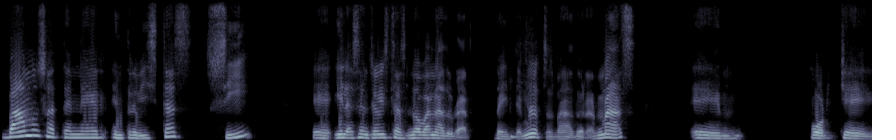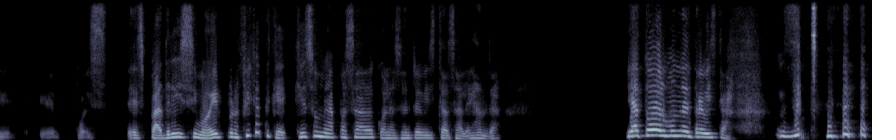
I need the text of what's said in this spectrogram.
Vamos a tener entrevistas, sí, eh, y las entrevistas no van a durar 20 minutos, van a durar más, em, porque eh, pues es padrísimo ir, pero fíjate que, que, eso me ha pasado con las entrevistas, Alejandra. Ya todo el mundo entrevista.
